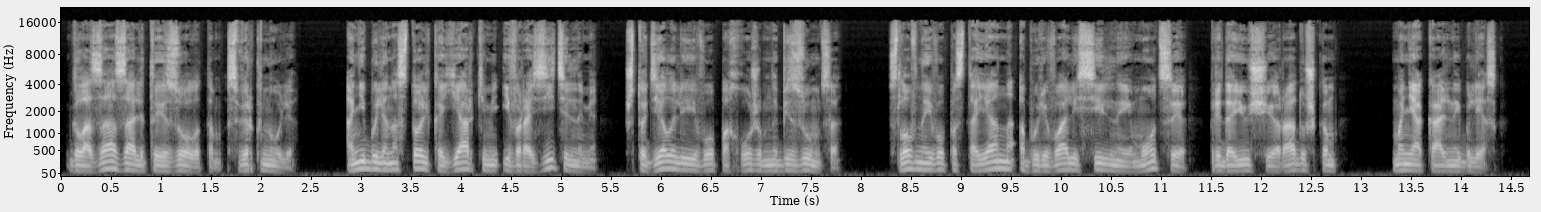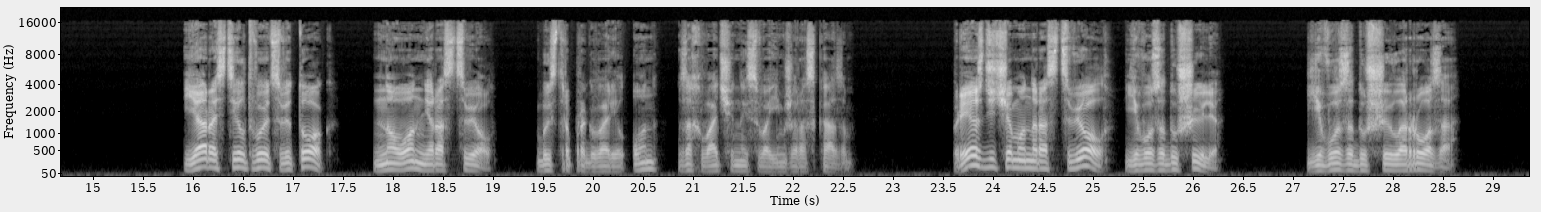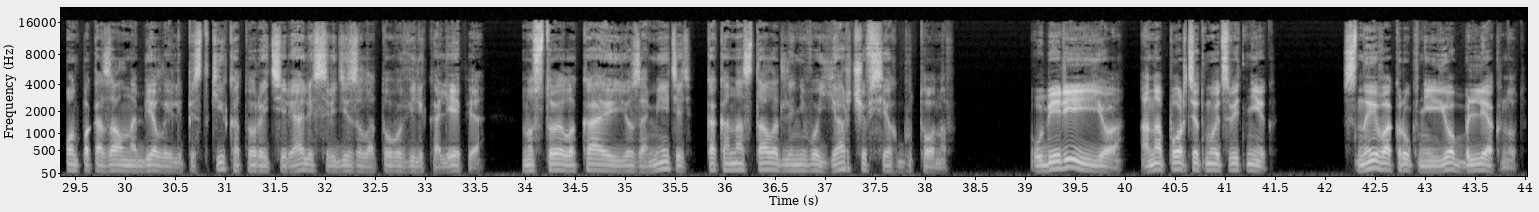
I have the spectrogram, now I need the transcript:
Глаза, залитые золотом, сверкнули. Они были настолько яркими и выразительными, что делали его похожим на безумца, словно его постоянно обуревали сильные эмоции, придающие радужкам маниакальный блеск. «Я растил твой цветок, но он не расцвел», — быстро проговорил он, захваченный своим же рассказом. «Прежде чем он расцвел, его задушили. Его задушила роза». Он показал на белые лепестки, которые терялись среди золотого великолепия, но стоило Каю ее заметить, как она стала для него ярче всех бутонов. «Убери ее, она портит мой цветник. Сны вокруг нее блекнут».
